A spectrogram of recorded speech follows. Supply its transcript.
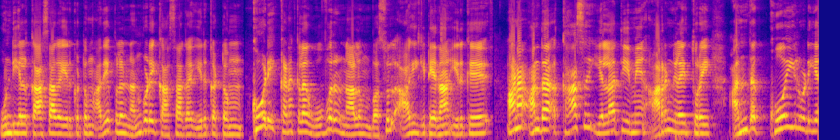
உண்டியல் காசாக இருக்கட்டும் அதே போல நன்கொடை காசாக இருக்கட்டும் கோடி கணக்கில் ஒவ்வொரு நாளும் வசூல் ஆகிக்கிட்டே தான் இருக்கு. ஆனால் அந்த காசு எல்லாத்தையுமே அறநிலைத்துறை அந்த கோயிலுடைய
